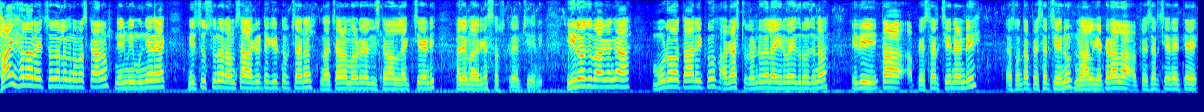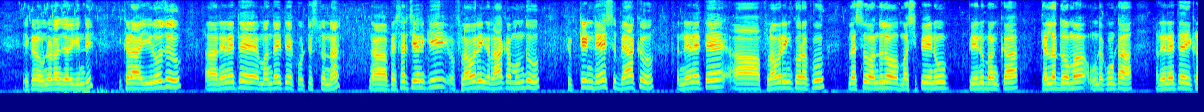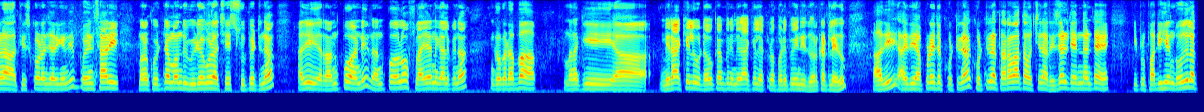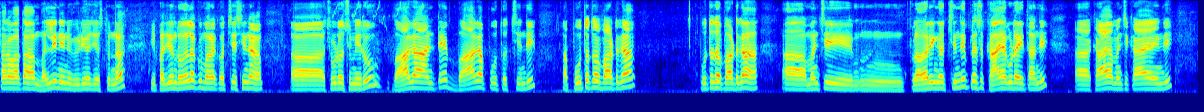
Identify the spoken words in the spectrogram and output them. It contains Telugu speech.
హాయ్ హలో రైతు సోదరులకు నమస్కారం. నేను మీ మున్యానాయక్ మీరు చూస్తున్న రంసా అగ్రిటెక్ యూట్యూబ్ ఛానల్. నా ఛానల్ మొదటగా చూసిన వాళ్ళు లైక్ చేయండి అదే మాదిరిగా సబ్స్క్రైబ్ చేయండి. ఈరోజు భాగంగా మూడవ తారీఖు ఆగస్టు రెండు వేల ఇరవై ఐదు రోజున ఇది పెసర్ చేను అండి. నా సొంత పెసర్ చేను. నాలుగు ఎకరాల పెసర్ చేను అయితే ఇక్కడ ఉండడం జరిగింది. ఇక్కడ ఈరోజు నేనైతే మందైతే కొట్టిస్తున్నా. నా పెసర్ చేనుకి ఫ్లవరింగ్ రాకముందు ఫిఫ్టీన్ డేస్ బ్యాక్ నేనైతే ఫ్లవరింగ్ కొరకు ప్లస్ అందులో మసిపేను పేనుబంక తెల్లదోమ ఉండకుండా నేనైతే ఇక్కడ తీసుకోవడం జరిగింది. పోయినసారి మనం కొట్టిన మందు వీడియో కూడా చేసి చూపెట్టిన. అది రన్పో అండి. రన్పోలో ఫ్లై అని కలిపిన. ఇంకొక డబ్బా మనకి మిరాకిల్ డవ్ కంపెనీ మిరాకిల్ ఎక్కడో పడిపోయింది దొరకట్లేదు. అది అది అప్పుడైతే కొట్టిన. కొట్టిన తర్వాత వచ్చిన రిజల్ట్ ఏంటంటే ఇప్పుడు పదిహేను రోజుల తర్వాత మళ్ళీ నేను వీడియో చేస్తున్నా. ఈ పదిహేను రోజులకు మనకు వచ్చేసిన చూడవచ్చు మీరు. బాగా అంటే బాగా పూత వచ్చింది ఆ పూతతో పాటుగా పూతతో పాటుగా మంచి ఫ్లవరింగ్ వచ్చింది. ప్లస్ కాయ కూడా అవుతుంది కాయ మంచి కాయ అయింది.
